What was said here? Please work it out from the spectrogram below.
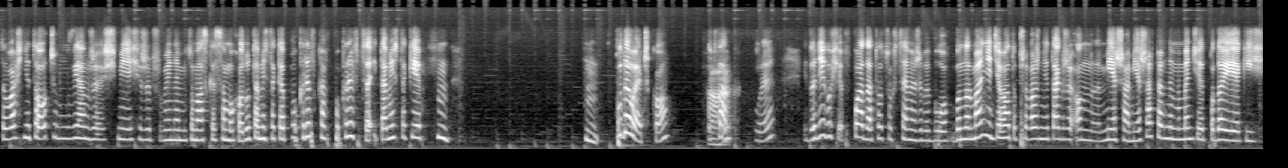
to właśnie to, o czym mówiłam, że śmieję się, że przypomina mi to maskę samochodu, tam jest taka pokrywka w pokrywce i tam jest takie hmm, hmm, pudełeczko, Tak. z góry i do niego się wkłada to, co chcemy, żeby było, bo normalnie działa to przeważnie tak, że on miesza, miesza, w pewnym momencie podaje jakiś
